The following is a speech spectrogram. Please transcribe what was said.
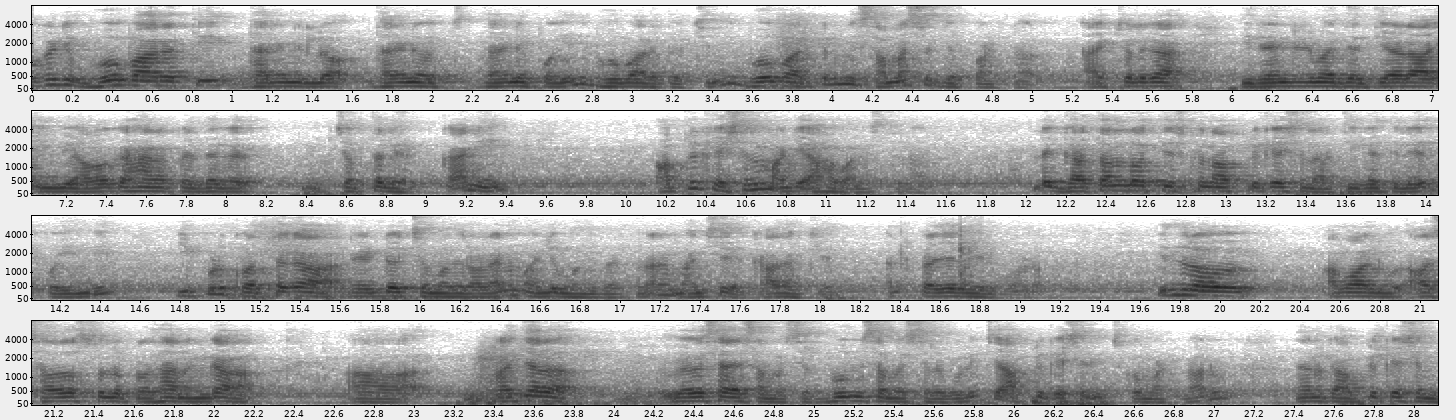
ఒకటి భూభారతి ధరణిలో ధరణి వచ్చి ధరణి పోయింది భూభారతి వచ్చింది. భూభారతిలో మీ సమస్య చెప్పంటున్నారు. యాక్చువల్గా ఈ రెండింటి మధ్య తేడా ఇవి అవగాహన పెద్దగా చెప్తలేరు. కానీ అప్లికేషన్ మళ్ళీ ఆహ్వానిస్తున్నారు. అంటే గతంలో తీసుకున్న అప్లికేషన్ అతిగతి లేదు పోయింది. ఇప్పుడు కొత్తగా రెడ్ వచ్చే మొదలవడానికి మళ్ళీ ముందు పెడుతున్నారు. మంచిదే కాదట్లేదు అంటే ప్రజలు వెళ్ళిపోవడం ఇందులో వాళ్ళు ఆ సదస్సులో ప్రధానంగా ఆ, ప్రజల వ్యవసాయ సమస్యలు భూమి సమస్యల గురించి అప్లికేషన్ ఇచ్చుకోమంటున్నారు. దానికి అప్లికేషన్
